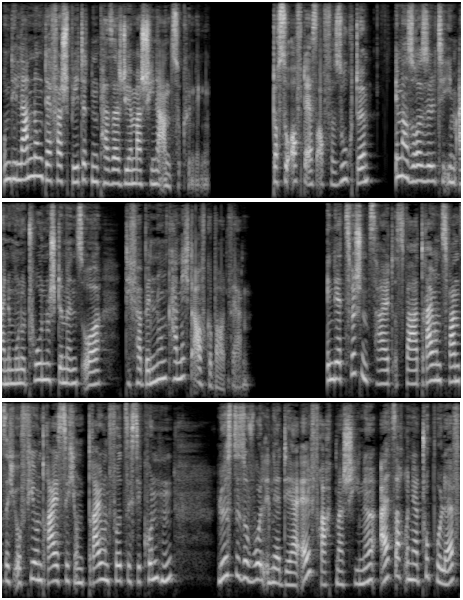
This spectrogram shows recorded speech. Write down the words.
um die Landung der verspäteten Passagiermaschine anzukündigen. Doch so oft er es auch versuchte, immer säuselte ihm eine monotone Stimme ins Ohr, die Verbindung kann nicht aufgebaut werden. In der Zwischenzeit, es war 23.34 Uhr und 43 Sekunden, löste sowohl in der DRL-Frachtmaschine als auch in der Tupolev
